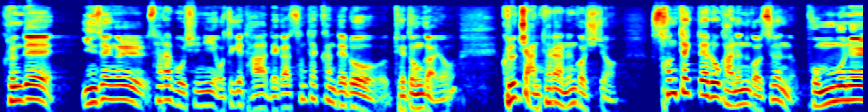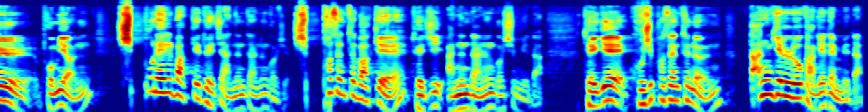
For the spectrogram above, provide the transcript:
그런데 인생을 살아보시니 어떻게 다 내가 선택한 대로 되던가요? 그렇지 않다라는 것이죠. 선택대로 가는 것은 본문을 보면 10분의 1밖에 되지 않는다는 거죠. 10%밖에 되지 않는다는 것입니다. 대개 90%는 딴 길로 가게 됩니다.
